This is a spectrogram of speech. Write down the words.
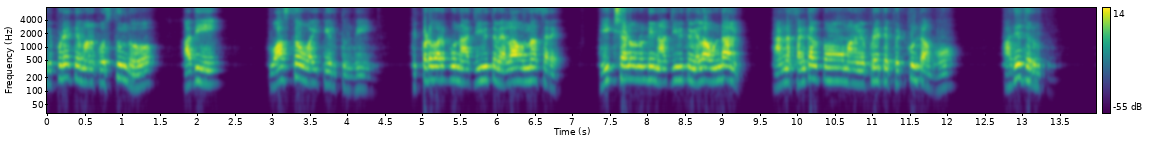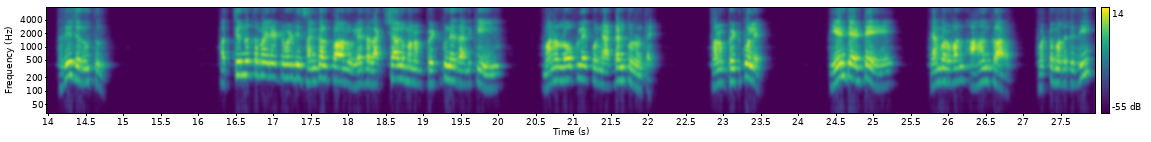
ఎప్పుడైతే మనకు వస్తుందో అది వాస్తవం అయి తీరుతుంది. ఇప్పటి వరకు నా జీవితం ఎలా ఉన్నా సరే ఈ క్షణం నుండి నా జీవితం ఎలా ఉండాలి అన్న సంకల్పం మనం ఎప్పుడైతే పెట్టుకుంటామో అదే జరుగుతుంది. అదే జరుగుతుంది. అత్యున్నతమైనటువంటి సంకల్పాలు లేదా లక్ష్యాలు మనం పెట్టుకునేదానికి మన లోపలే కొన్ని అడ్డంకులు ఉంటాయి. మనం పెట్టుకోలేం. ఏంటి అంటే నెంబర్ వన్ అహంకారం. మొట్టమొదటిది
